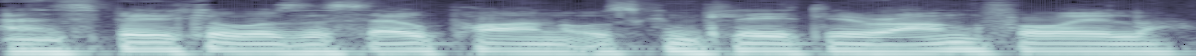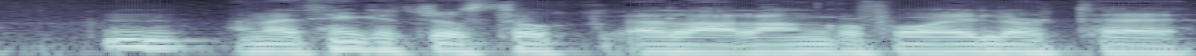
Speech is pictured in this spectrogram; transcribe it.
And Szpilka was a southpaw and it was completely wrong for Wilder. Mm. And I think it just took a lot longer for Wilder to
